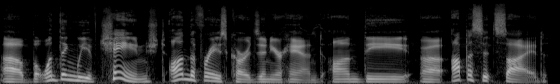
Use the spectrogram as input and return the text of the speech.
Uh, but one thing we have changed on the phrase cards in your hand on the uh, opposite side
